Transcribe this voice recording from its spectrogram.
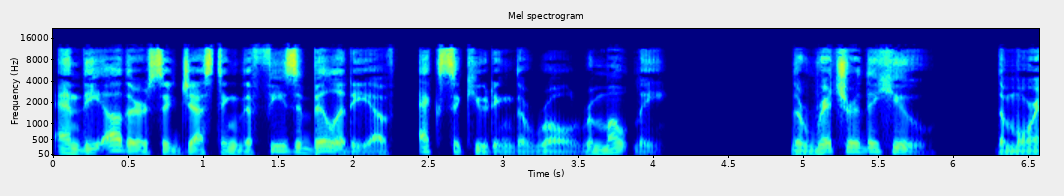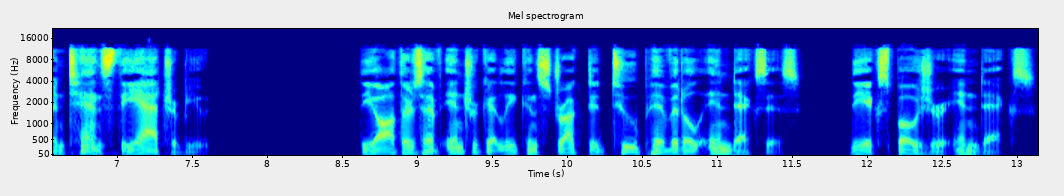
and the other suggesting the feasibility of executing the role remotely. The richer the hue, the more intense the attribute. The authors have intricately constructed two pivotal indexes, the exposure index,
